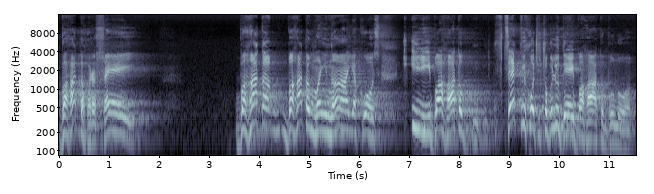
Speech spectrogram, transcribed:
Багато грошей, багато, багато майна якогось. І багато в церкві хочуть, щоб людей багато було.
